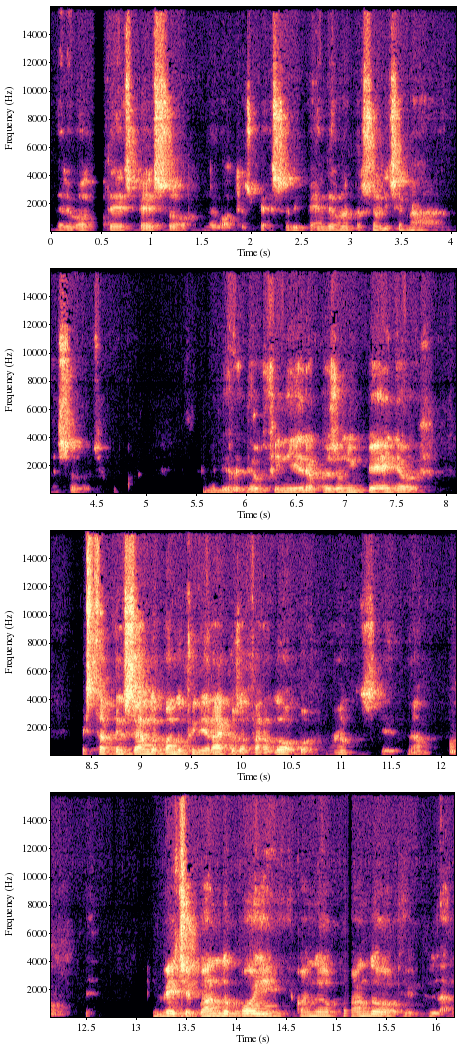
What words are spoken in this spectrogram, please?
delle volte spesso, delle volte spesso, dipende, una persona dice ma adesso dire, devo finire, ho preso un impegno e sta pensando quando finirà e cosa farà dopo. No? No. Invece quando poi, quando, quando la,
